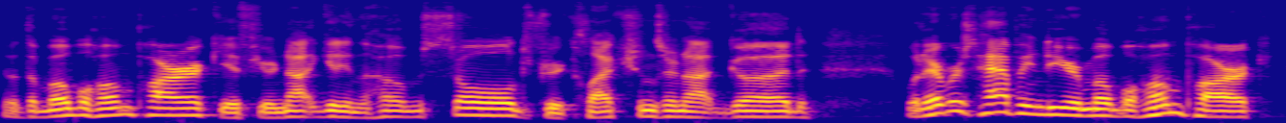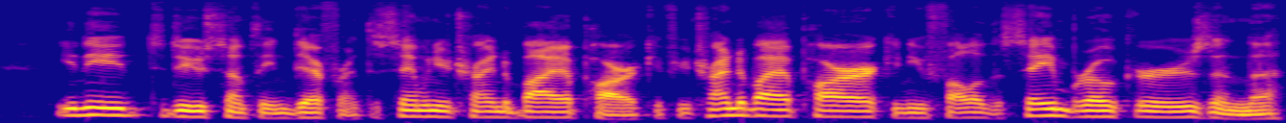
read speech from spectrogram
with the mobile home park, if you're not getting the homes sold, if your collections are not good, whatever's happening to your mobile home park, you need to do something different. The same when you're trying to buy a park. If you're trying to buy a park and you follow the same brokers and the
